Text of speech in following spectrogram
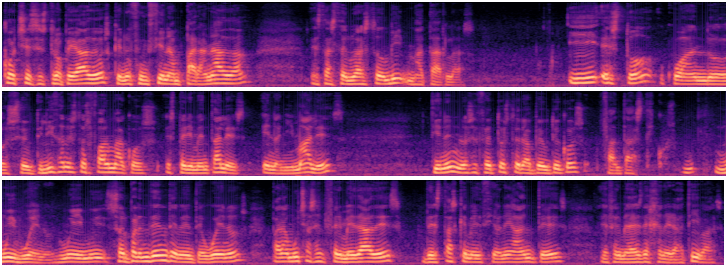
coches estropeados que no funcionan para nada, estas células zombie, matarlas. Y esto, cuando se utilizan estos fármacos experimentales en animales, tienen unos efectos terapéuticos fantásticos, muy buenos, muy, muy sorprendentemente buenos para muchas enfermedades de estas que mencioné antes, enfermedades degenerativas,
